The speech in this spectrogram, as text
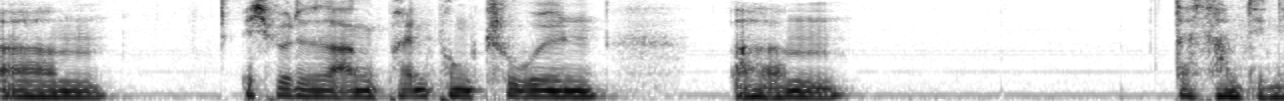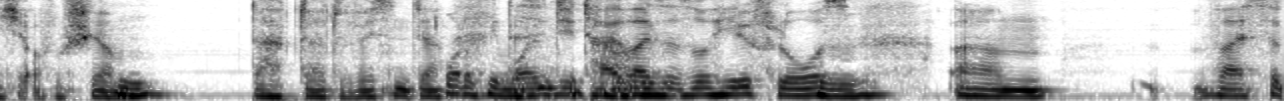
ähm, ich würde sagen, Brennpunktschulen, ähm, das haben die nicht auf dem Schirm. Mhm. Da, da, wissen da, da sind die teilweise haben. so hilflos. Mhm. Ähm, weißt du,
